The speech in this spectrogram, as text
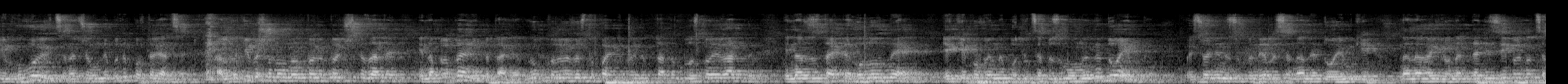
і обговорюються, на цьому не буде повторятися. Але хотів би, шановний Анатолій Анатолійович, сказати і на проблемні питання. Ну, коли ви виступаєте перед депутатом обласної ради і називаєте головне, яке повинно бути, це безумовно недоїмка. Ви сьогодні не зупинилися на недоїмки, на, на районах, де не зібрано, це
